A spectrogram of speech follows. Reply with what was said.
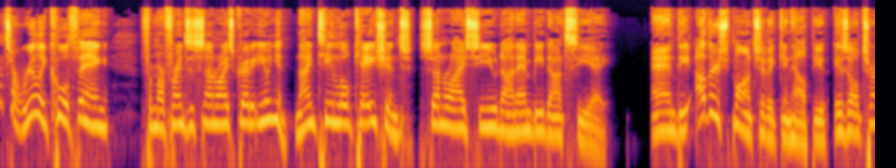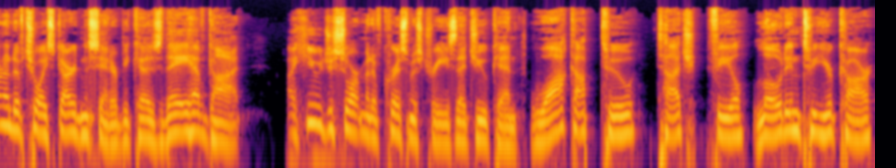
that's a really cool thing from our friends at Sunrise Credit Union. 19 locations, sunrisecu.mb.ca. And the other sponsor that can help you is Alternative Choice Garden Center because they have got a huge assortment of Christmas trees that you can walk up to touch, feel, load into your car.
